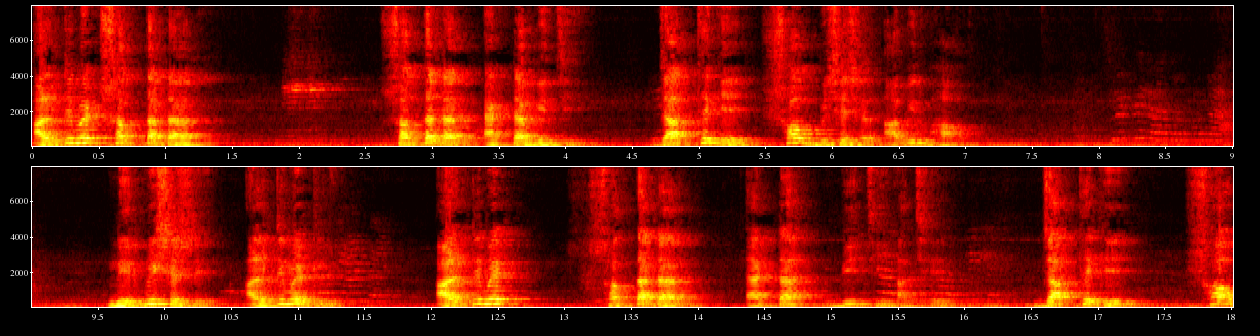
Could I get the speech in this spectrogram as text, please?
আলটিমেট সত্তাটার সত্তাটার একটা বিচি, যার থেকে সব বিশেষের আবির্ভাব। নির্বিশেষে আলটিমেটলি আলটিমেট সত্তাটার একটা বিচি আছে, যার থেকে সব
